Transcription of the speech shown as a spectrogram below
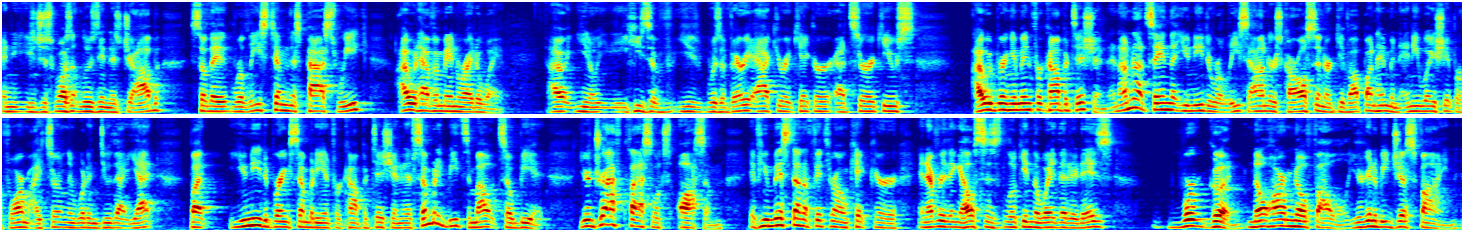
and he just wasn't losing his job. So they released him this past week. I would have him in right away. I, you know, he's a he was a very accurate kicker at Syracuse. I would bring him in for competition. And I'm not saying that you need to release Anders Carlson or give up on him in any way, shape, or form. I certainly wouldn't do that yet, but you need to bring somebody in for competition. And if somebody beats him out, so be it. Your draft class looks awesome. If you missed on a fifth round kicker and everything else is looking the way that it is, we're good. No harm, no foul. You're going to be just fine.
